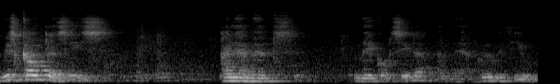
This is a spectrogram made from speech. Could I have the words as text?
which counters his. Parliament may consider and may agree with you.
